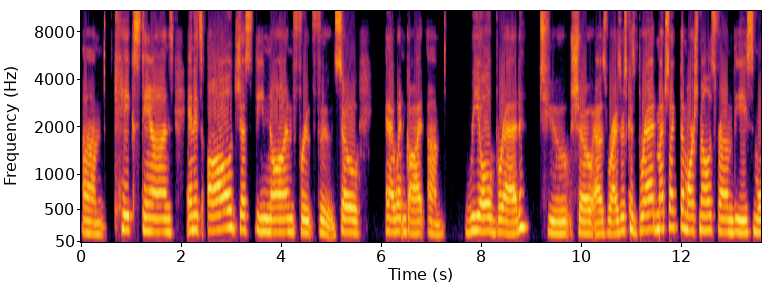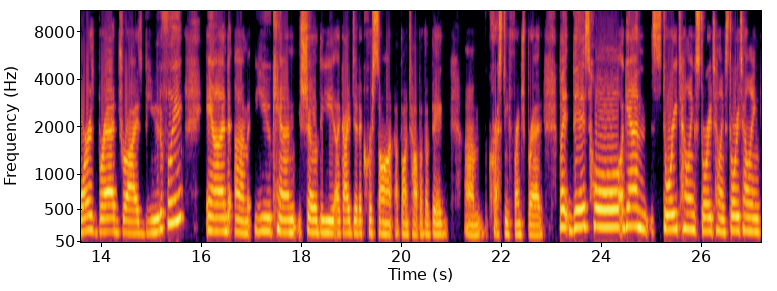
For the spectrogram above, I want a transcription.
um, cake stands, and it's all just the non fruit food. So, and I went and got um, real bread to show as risers because bread, much like the marshmallows from the s'mores, bread dries beautifully. And um, you can show the, like I did a croissant up on top of a big, um, crusty French bread. But this whole, again, storytelling, storytelling, storytelling,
